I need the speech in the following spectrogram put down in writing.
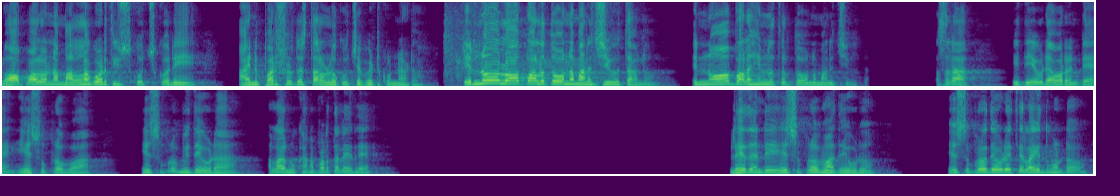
లోపాలు ఉన్న మనల్ని కూడా తీసుకొచ్చుకొని ఆయన పరిశుద్ధ స్థలంలో కూర్చోబెట్టుకున్నాడు. ఎన్నో లోపాలతో ఉన్న మన జీవితాలు ఎన్నో బలహీనతలతో ఉన్న మన జీవితం అసలు మీ దేవుడు ఎవరంటే యేసుప్రభా యేసుప్రభు మీ దేవుడా? అలా నువ్వు కనపడతలేదే. లేదండి యేసుప్రభు మా దేవుడు. యేసుప్రభు దేవుడైతే ఇలా ఎందుకుంటావు?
